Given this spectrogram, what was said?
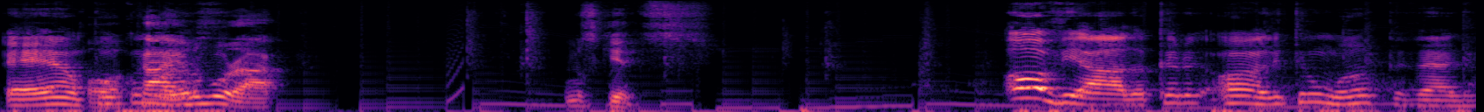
É, um Ó, pouco caiu mais. no buraco. Mosquitos. Ô, viado, eu quero. Ó, ali tem um up, velho.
